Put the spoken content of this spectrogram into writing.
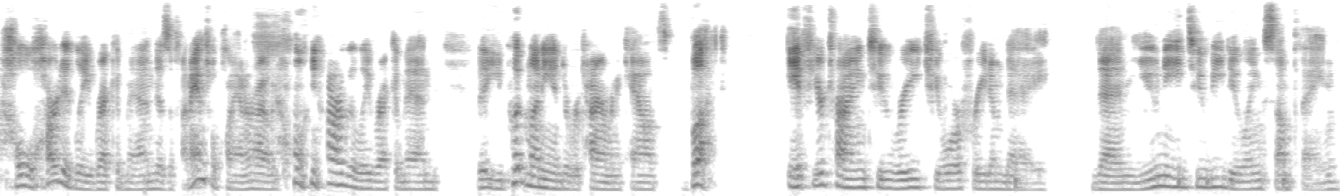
wholeheartedly recommend, as a financial planner, I would wholeheartedly recommend that you put money into retirement accounts. But if you're trying to reach your freedom day, then you need to be doing something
